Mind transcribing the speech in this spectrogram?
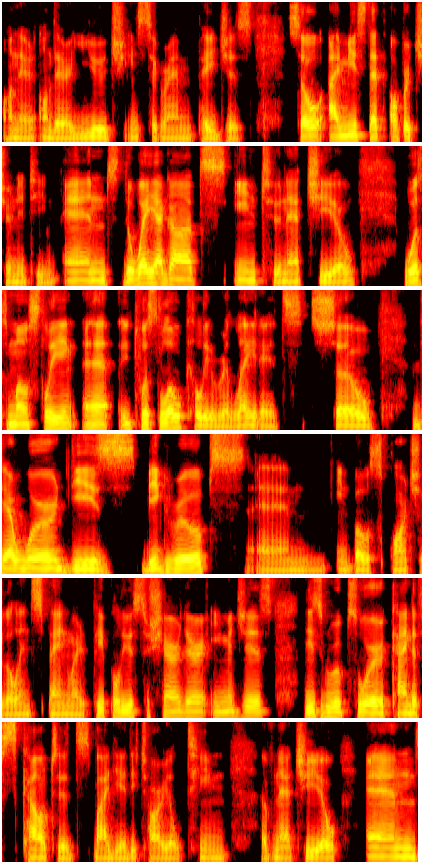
on their on their huge Instagram pages. So I missed that opportunity. And the way I got into Nat Geo was mostly uh, it was locally related so there were these big groups um, in both portugal and spain where people used to share their images these groups were kind of scouted by the editorial team of nat geo and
